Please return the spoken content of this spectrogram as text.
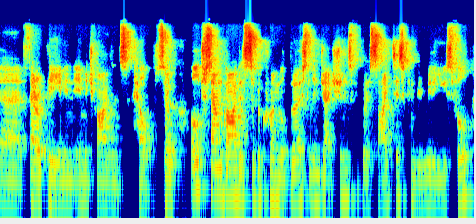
uh, therapy and in image guidance help? So ultrasound guided subacromial bursal injections for bursitis can be really useful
